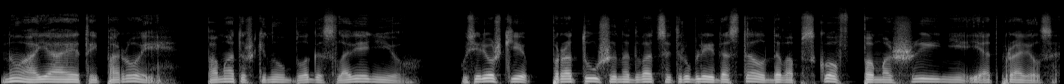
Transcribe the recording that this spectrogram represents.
Ну, а я этой порой, по матушкину благословению, у Сережки протуши на двадцать рублей достал, да в Псков по машине и отправился.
